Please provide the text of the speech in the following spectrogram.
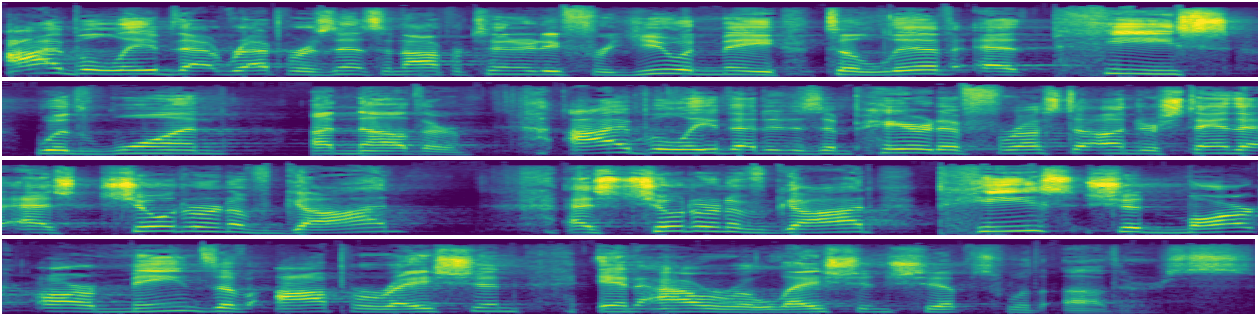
I believe that represents an opportunity for you and me to live at peace with one another. I believe that it is imperative for us to understand that as children of God, as children of God, peace should mark our means of operation in our relationships with others.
